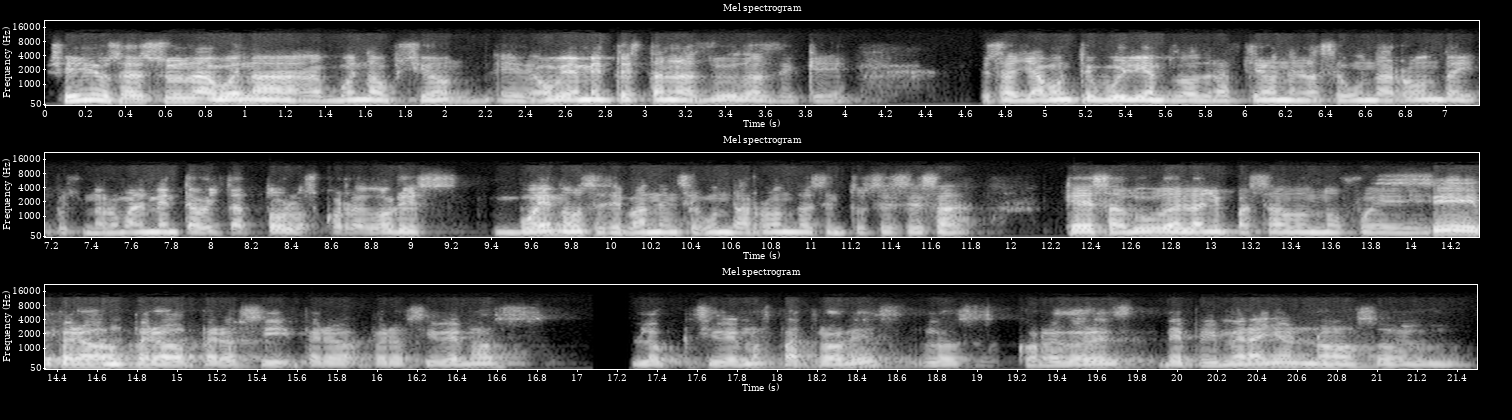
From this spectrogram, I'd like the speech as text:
sí, o sea, es una buena, buena opción. Eh, obviamente están las dudas de que pues a Javonte Williams lo draftearon en la segunda ronda y pues normalmente ahorita todos los corredores buenos se van en segundas rondas, entonces esa que esa duda el año pasado no fue Sí, pero pero pero sí, pero pero si vemos lo, si vemos patrones, los corredores de primer año no son,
